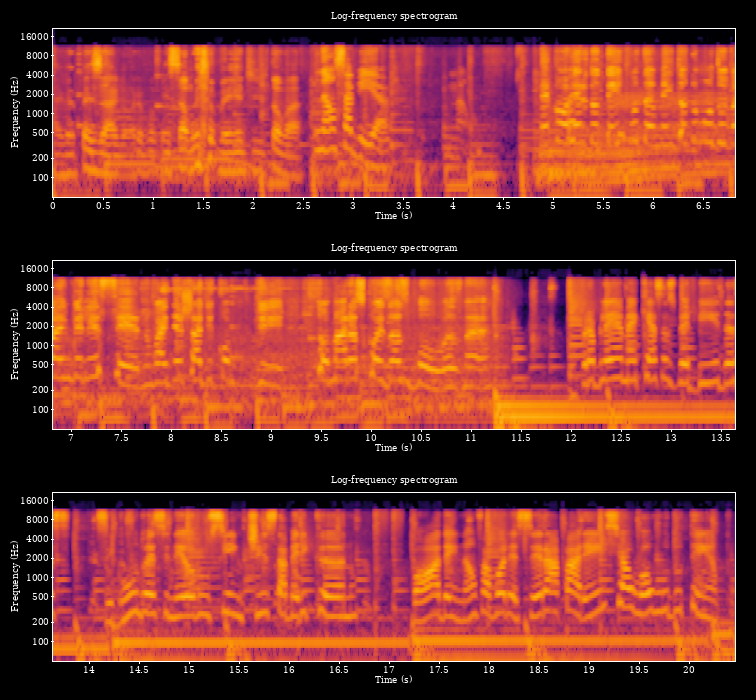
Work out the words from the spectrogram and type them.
Aí vai pesar agora. Eu vou pensar muito bem antes de tomar. Não sabia. Não. Decorrer do tempo também todo mundo vai envelhecer, não vai deixar de, de tomar as coisas boas, né? O problema é que essas bebidas, segundo esse neurocientista americano, podem não favorecer a aparência ao longo do tempo,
